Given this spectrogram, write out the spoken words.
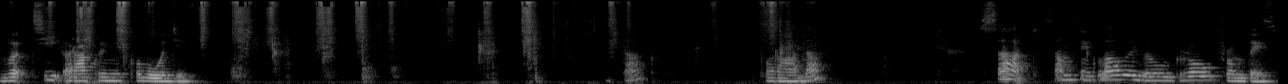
в цій оракульній колоді. Так. Порада. Sad. Something lovely will grow from this.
